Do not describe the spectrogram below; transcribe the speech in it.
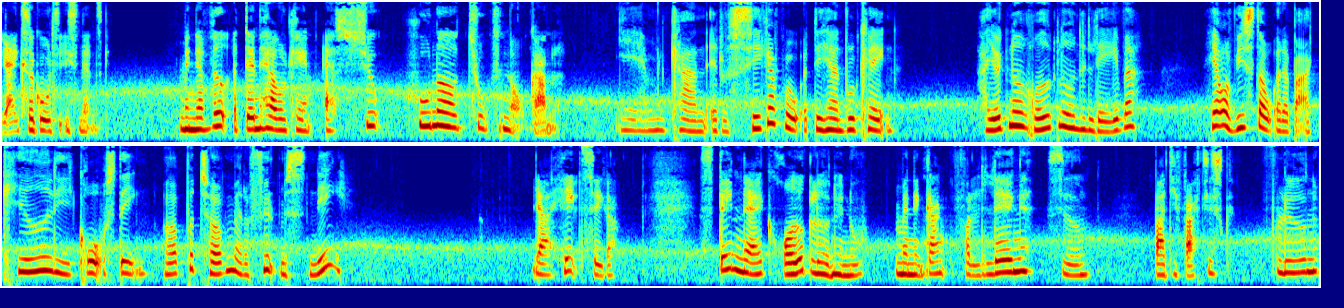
jeg er ikke så god til islandsk. Men jeg ved, at den her vulkan er 700.000 år gammel. Jamen, Karen, er du sikker på, at det her er en vulkan? Har jo ikke noget rødglødende lava. Her hvor vi står, er der bare kedelige grå sten, og oppe på toppen er der fyldt med sne. Jeg er helt sikker. Stenene er ikke rødglødende nu, men engang for længe siden var de faktisk flydende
